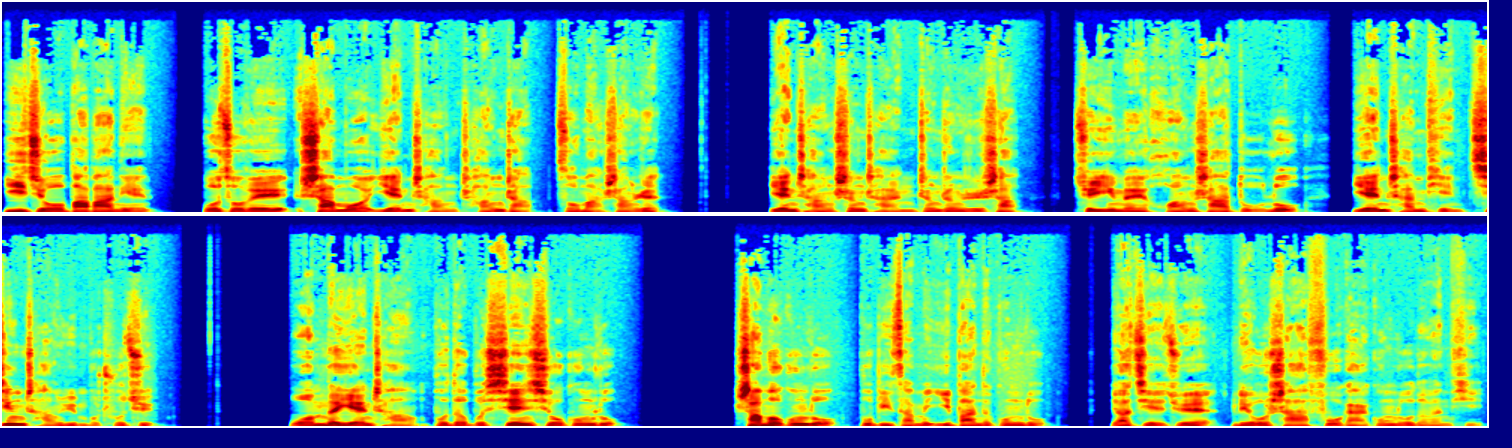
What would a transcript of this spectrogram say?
一九八八年，我作为沙漠盐场厂长走马上任，盐场生产蒸蒸日上，却因为黄沙堵路，盐产品经常运不出去。我们的盐厂不得不先修公路。沙漠公路不比咱们一般的公路，要解决流沙覆盖公路的问题。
